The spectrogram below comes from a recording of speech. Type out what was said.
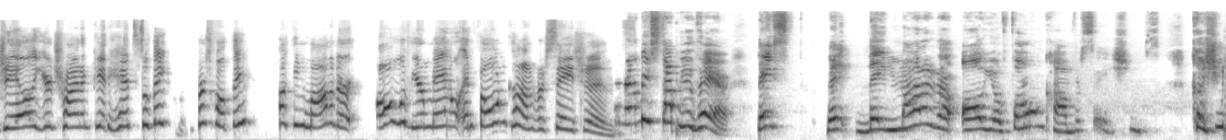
jail, you're trying to get hit. So they, first of all, they fucking monitor all of your mail and phone conversations. Let me stop you there. They they they monitor all your phone conversations because you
